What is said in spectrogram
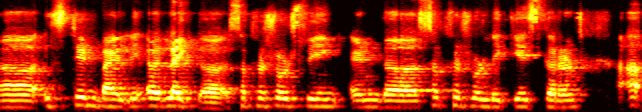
uh, standby, uh, like uh, subthreshold swing and the subthreshold leakage currents, uh,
